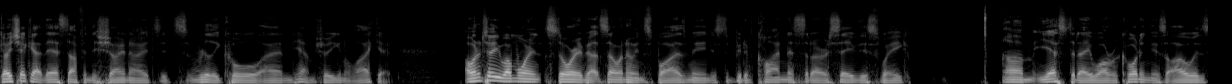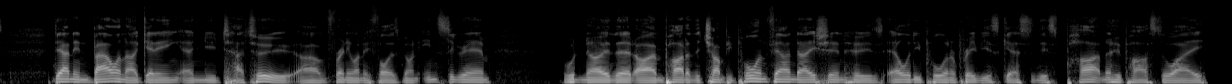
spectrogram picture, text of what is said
go check out their stuff in the show notes. It's really cool, and yeah, I'm sure you're gonna like it. I want to tell you one more story about someone who inspires me and just a bit of kindness that I received this week. Um, yesterday, while recording this, I was down in Ballina getting a new tattoo. Um, for anyone who follows me on Instagram, would know that I'm part of the Chumpy Pullin Foundation, who's Ellidy Pullin, a previous guest of this partner who passed away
